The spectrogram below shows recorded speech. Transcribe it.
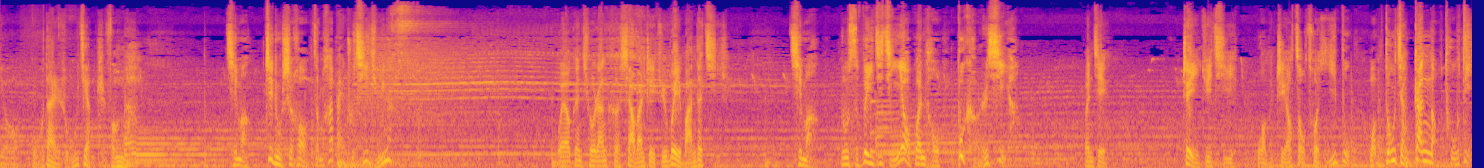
有古代儒将之风啊！秦王，这种时候怎么还摆出棋局呢？我要跟裘然客下完这局未完的棋。秦王，如此危急紧要关头，不可儿戏呀！文静，这一局棋，我们只要走错一步，我们都将肝脑涂地。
